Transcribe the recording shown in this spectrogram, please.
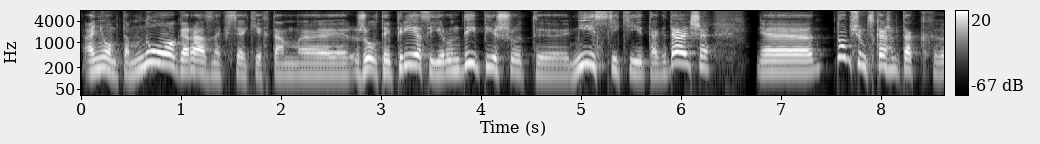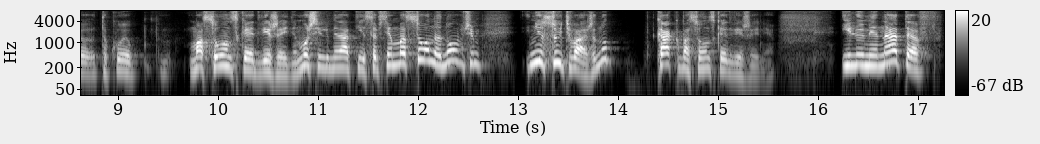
О нем там много разных всяких там э, желтой прессы, ерунды пишут, э, мистики и так дальше. Э, ну, в общем, скажем так, э, такое масонское движение. Может, иллюминат не совсем масоны, но, в общем, не суть важно. Ну, как масонское движение. Иллюминатов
